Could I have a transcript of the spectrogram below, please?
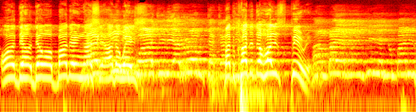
Or they, they were bothering us in other ways. kwa ajili ya Roho But because of the Holy Spirit ambaye anaingia nyumbani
